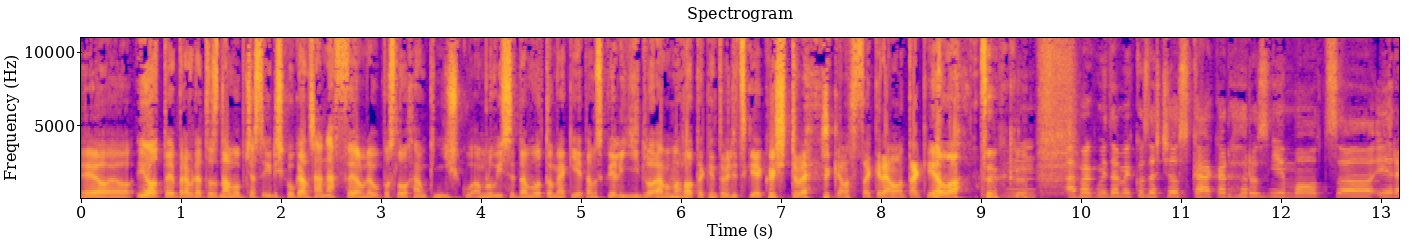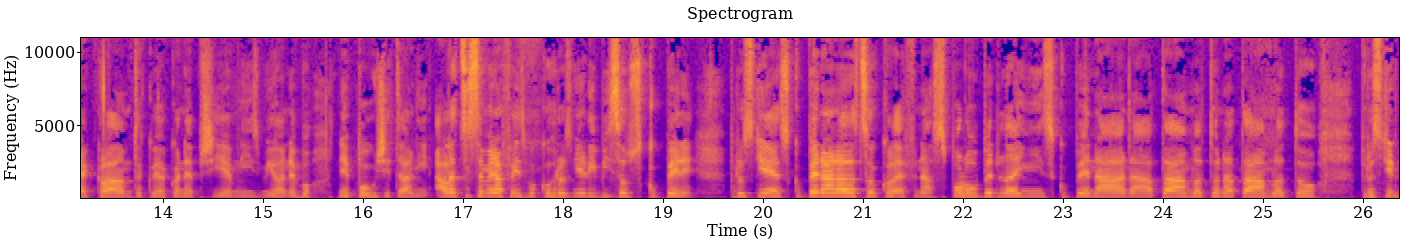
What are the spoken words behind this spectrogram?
Jo, jo, jo, to je pravda, to znám občas, i když koukám třeba na film nebo poslouchám knížku a mluví se tam o tom, jaký je tam skvělý jídlo a já mám hlad, tak mě to vždycky jako štve. Říkám, sakra, já mám taky hlad. Mm, a pak mi tam jako začalo skákat hrozně moc uh, i reklam, takový jako nepříjemný z mýho, nebo nepoužitelný. Ale co se mi na Facebooku hrozně líbí, jsou skupiny. Prostě je skupina na cokoliv, na spolubydlení, skupina na tamhleto, na tamhleto, prostě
